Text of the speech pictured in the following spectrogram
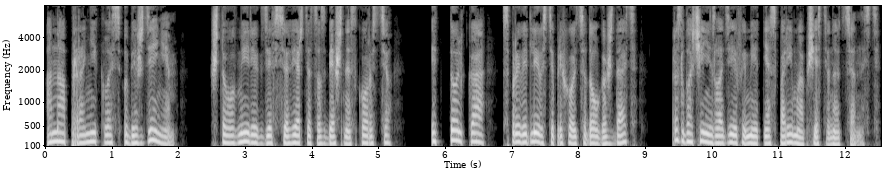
Она прониклась убеждением, что в мире, где все вертится с бешеной скоростью, и только Справедливости приходится долго ждать. Разоблачение злодеев имеет неоспоримую общественную ценность.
